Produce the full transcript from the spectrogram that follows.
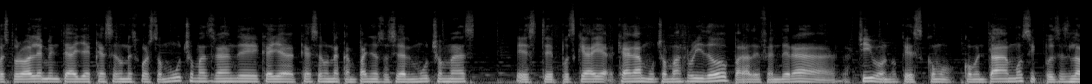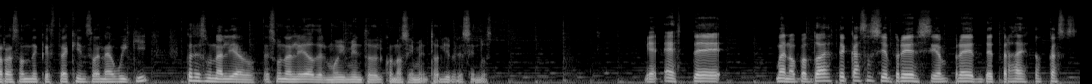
pues probablemente haya que hacer un esfuerzo mucho más grande, que haya que hacer una campaña social mucho más, este, pues que, haya, que haga mucho más ruido para defender al archivo, ¿no? Que es como comentábamos y pues es la razón de que está aquí en Zona Wiki, pues es un aliado, es un aliado del movimiento del conocimiento libre sin luz. Bien, este, bueno, con todo este caso siempre, siempre detrás de estos casos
